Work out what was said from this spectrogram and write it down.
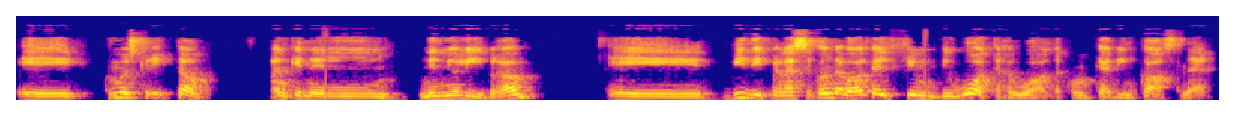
Eh, come ho scritto anche nel, nel mio libro, eh, vidi per la seconda volta il film di Waterworld con Kevin Costner,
